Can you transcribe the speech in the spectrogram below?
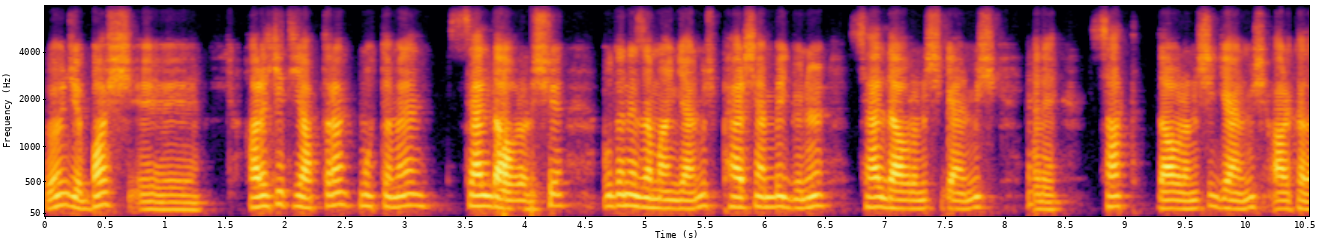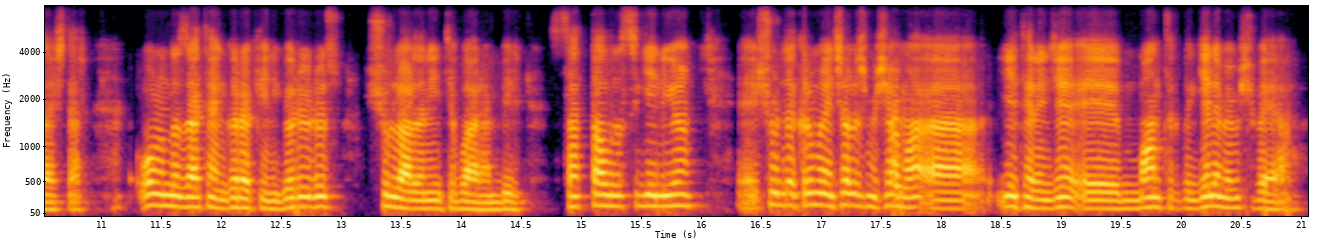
önce baş e, hareketi yaptıran muhtemelen sel davranışı. Bu da ne zaman gelmiş? Perşembe günü sel davranışı gelmiş. Yani sat davranışı gelmiş arkadaşlar. Onun da zaten grafiğini görüyoruz. Şuralardan itibaren bir sat dalgası geliyor. E, şurada kırmaya çalışmış ama e, yeterince e, mantıklı gelememiş veya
